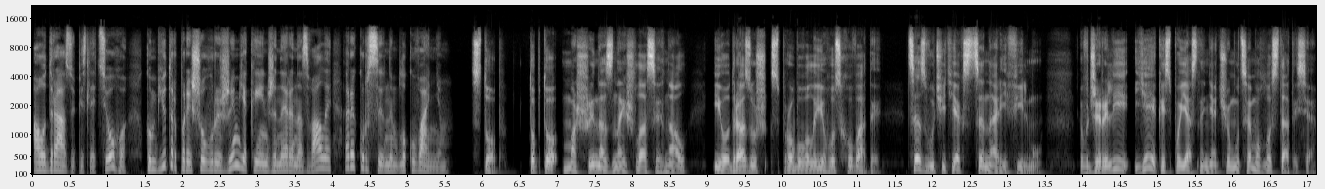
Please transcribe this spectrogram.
А одразу після цього комп'ютер перейшов у режим, який інженери назвали рекурсивним блокуванням. Стоп. Тобто машина знайшла сигнал і одразу ж спробувала його сховати. Це звучить як сценарій фільму. В джерелі є якесь пояснення, чому це могло статися?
